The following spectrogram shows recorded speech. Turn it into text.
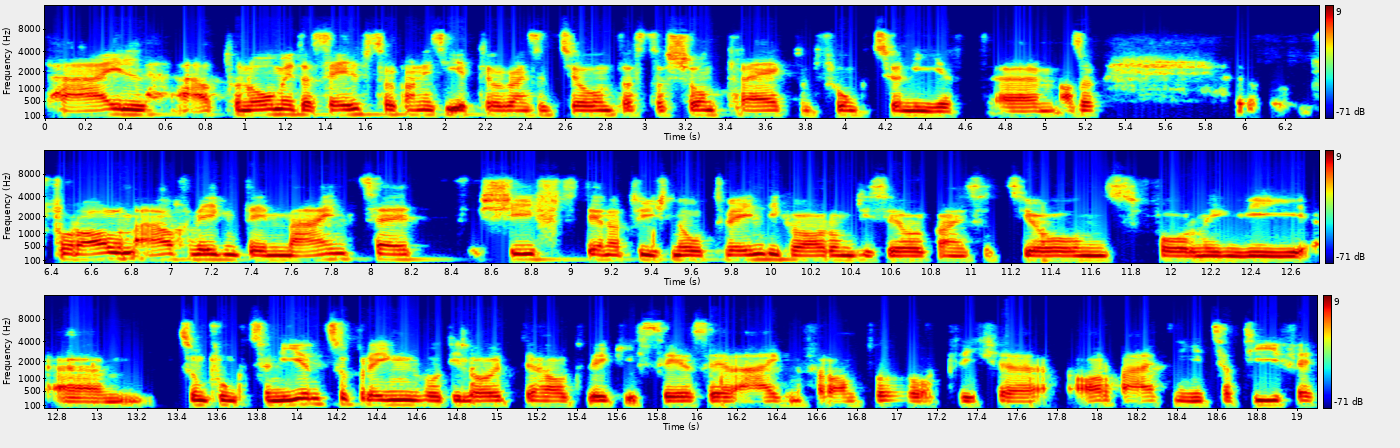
Teil autonome, der selbstorganisierte Organisation, dass das schon trägt und funktioniert. Ähm, also vor allem auch wegen dem Mindset-Shift, der natürlich notwendig war, um diese Organisationsform irgendwie ähm, zum Funktionieren zu bringen, wo die Leute halt wirklich sehr, sehr eigenverantwortliche Arbeit, Initiative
